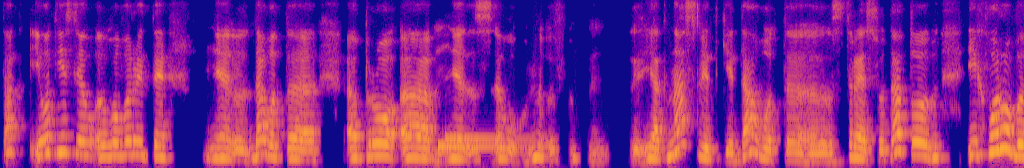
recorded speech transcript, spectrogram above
Так? І от якщо говорити е, да, от, е, про е, ну, як наслідки да, от, стресу, да, то і хвороби,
